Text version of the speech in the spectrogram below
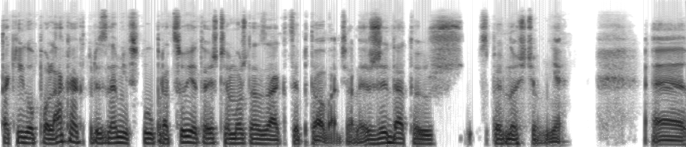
takiego Polaka, który z nami współpracuje, to jeszcze można zaakceptować, ale Żyda to już z pewnością nie. E,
